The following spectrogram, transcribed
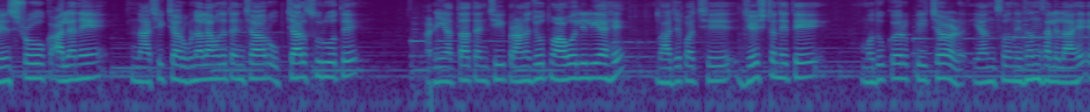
ब्रेन स्ट्रोक आल्याने नाशिकच्या रुग्णालयामध्ये त्यांच्यावर उपचार सुरू होते आणि आता त्यांची प्राणज्योत मावळलेली आहे. भाजपाचे ज्येष्ठ नेते मधुकर पिचड यांचं निधन झालेलं आहे.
